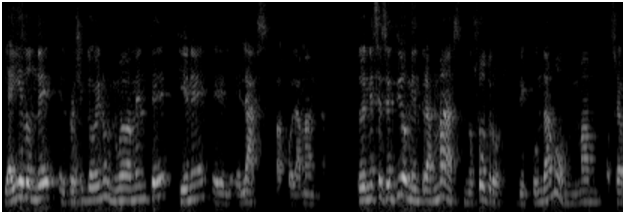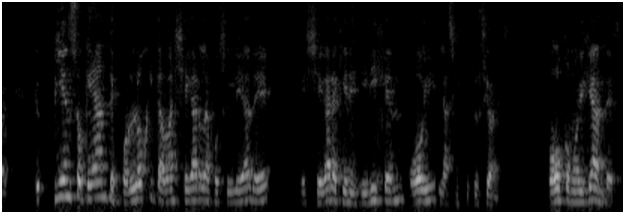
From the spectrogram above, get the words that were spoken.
Y ahí es donde el proyecto Venus nuevamente tiene el, el as bajo la manga. Entonces, en ese sentido, mientras más nosotros difundamos, más, o sea, pienso que antes, por lógica, va a llegar la posibilidad de eh, llegar a quienes dirigen hoy las instituciones. O, como dije antes,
